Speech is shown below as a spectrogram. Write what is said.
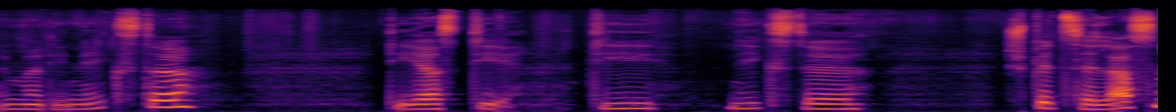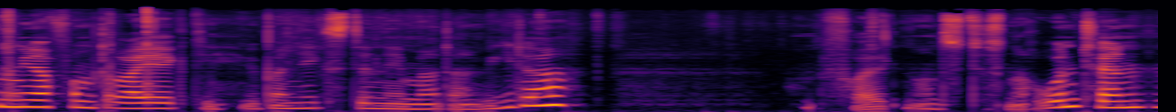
nehmen wir die nächste. Die erst die, die nächste Spitze lassen wir vom Dreieck. Die übernächste nehmen wir dann wieder und falten uns das nach unten.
